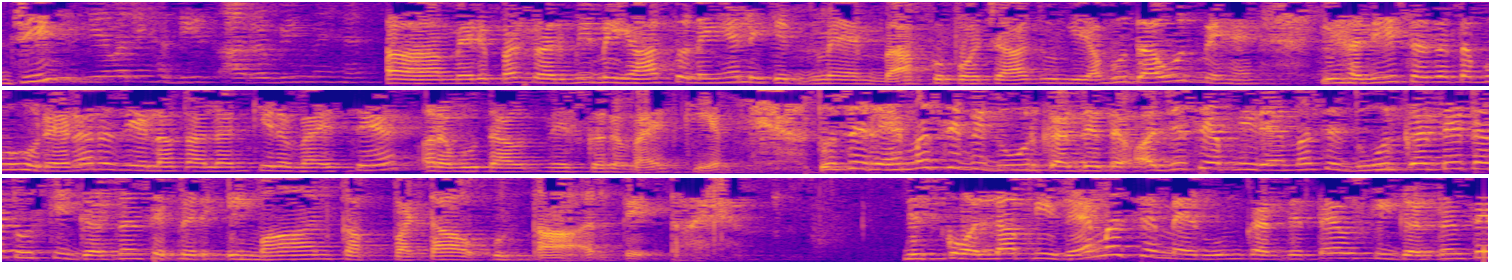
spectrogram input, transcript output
جی؟ یہ والی حدیث عربی میں ہے۔ میرے پاس عربی میں یاد تو نہیں ہے لیکن میں آپ کو پہنچا دوں گی۔ ابو داود میں ہے۔ یہ حدیث حضرت ابو حریرہ رضی اللہ تعالیٰ کی روایت سے ہے اور ابو داود نے اس کو روایت کی ہے۔ تو اسے رحمت سے بھی دور کر دیتے اور جسے اپنی رحمت سے دور کر دیتا ہے تو اس کی گردن سے پھر ایمان کا پٹا اتار دیتا ہے۔ جس کو اللہ اپنی رحمت سے محروم کر دیتا ہے، اس کی گردن سے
